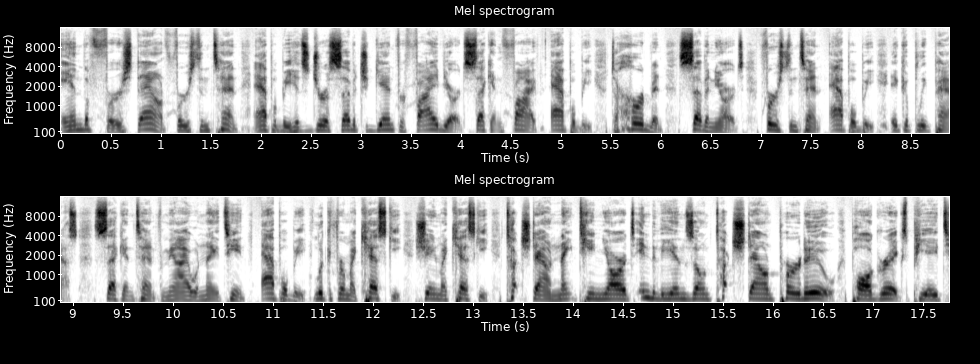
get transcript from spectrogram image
and the first down. First and 10. Appleby hits Jurasevich again for five yards. Second and five. Appleby to Herdman, seven yards. First and 10. Appleby, incomplete pass. Second and 10 from the Iowa 19. Appleby looking for McKeskey. Shane McKeskey, touchdown, 19 yards into the end zone. Touchdown, Purdue. Paul Griggs, PAT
